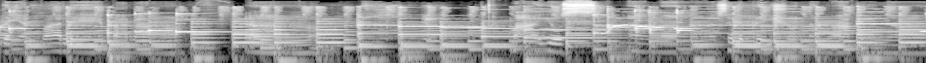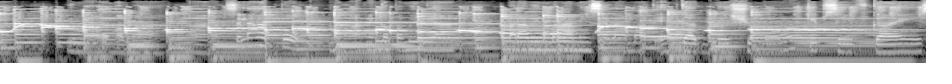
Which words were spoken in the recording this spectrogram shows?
Cagayan Valley God bless you more. Keep safe guys.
